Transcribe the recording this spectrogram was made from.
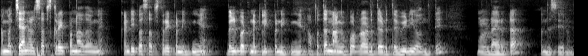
நம்ம சேனல் சப்ஸ்கிரைப் பண்ணாதவங்க கண்டிப்பாக சப்ஸ்கிரைப் பண்ணிக்கோங்க. பெல் பட்டனை கிளிக் பண்ணிக்கோங்க. அப்போ தான் நாங்கள் போடுற அடுத்தடுத்த வீடியோ வந்துட்டு உங்களை டைரெக்டாக வந்து சேரும்.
